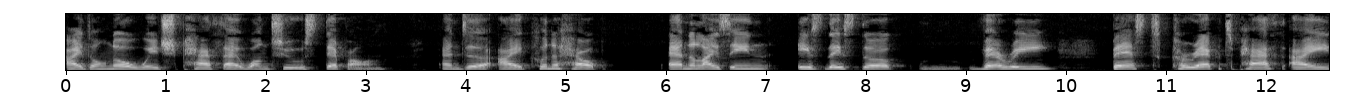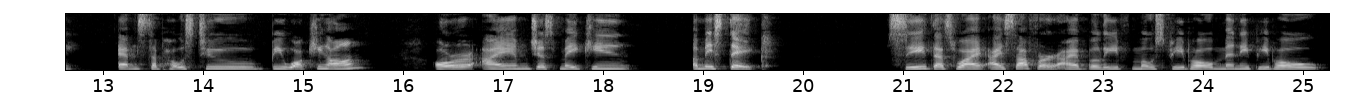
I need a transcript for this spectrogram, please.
I don't know which path I want to step on. And uh, I couldn't help analyzing is this the very best correct path I am supposed to be walking on? Or I am just making a mistake. See, that's why I suffer. I believe most people, many people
